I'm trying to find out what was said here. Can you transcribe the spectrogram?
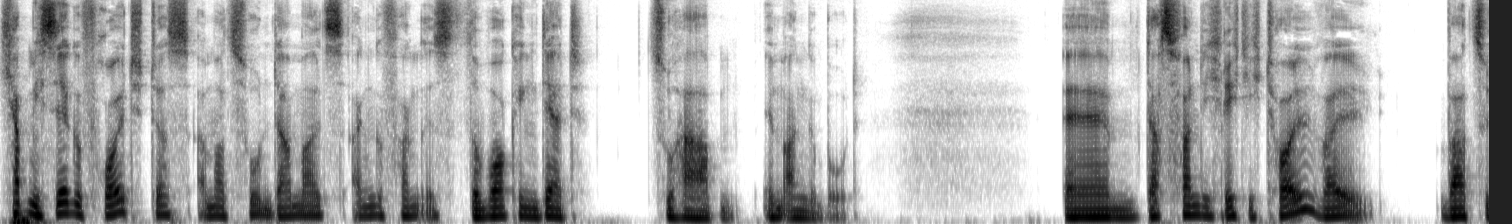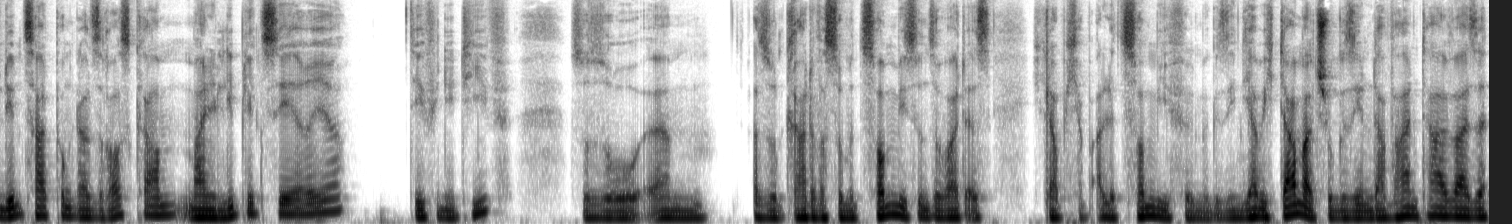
Ich habe mich sehr gefreut, dass Amazon damals angefangen ist, The Walking Dead zu haben im Angebot. Ähm, das fand ich richtig toll, weil war zu dem Zeitpunkt, als es rauskam, meine Lieblingsserie. Definitiv. So, so, ähm, also gerade was so mit Zombies und so weiter ist. Ich glaube, ich habe alle Zombie-Filme gesehen. Die habe ich damals schon gesehen. Und da waren teilweise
